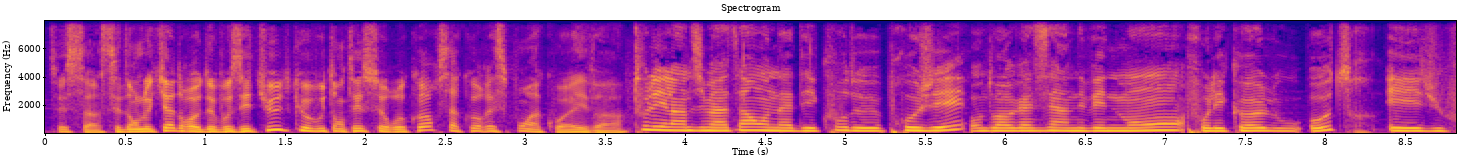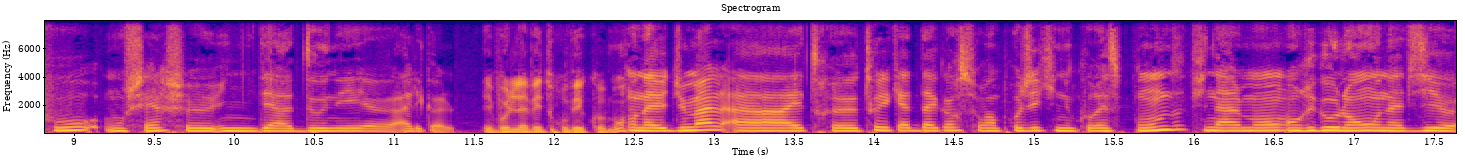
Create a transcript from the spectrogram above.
C'est ça. C'est dans le cadre de vos études que vous tentez ce record? Ça correspond à quoi, Eva? Tous les lundis matins, on a des cours de projet. On doit organiser un événement pour l'école ou autre. Et du coup, on cherche une idée à donner euh, à l'école. Et vous l'avez trouvé comment? On avait du mal à être euh, tous les quatre d'accord sur un projet qui nous corresponde. Finalement, en rigolant, on a dit euh,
